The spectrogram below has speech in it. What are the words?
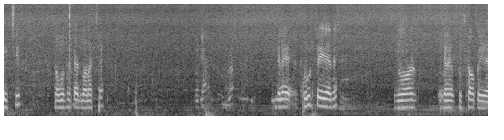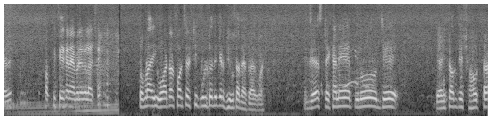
নিচ্ছি। সমোসা চাট বানাচ্ছে। এখানে ফ্রুট পেয়ে যাবে। জোয়ার এখানে ফুচকাও পেয়ে যাবে। সব কিছু এখানে অ্যাভেলেবেল আছে। তোমরা এই ওয়াটার ফলসের ঠিক উল্টো দিকের ভিউটা দেখো একবার। জাস্ট এখানে পুরো যে গ্যাংটক যে শহরটা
